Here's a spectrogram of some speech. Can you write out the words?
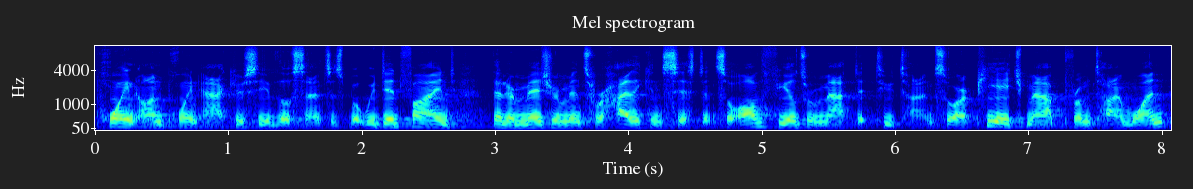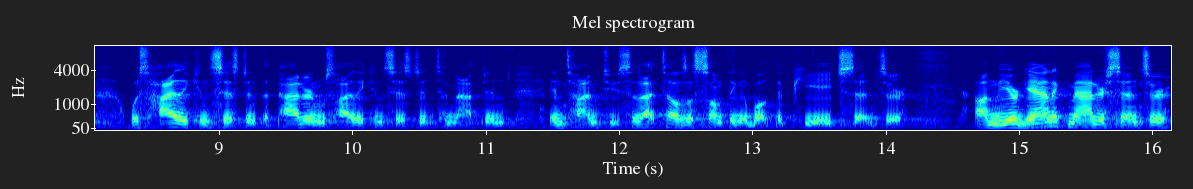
point-on-point accuracy of those sensors, but we did find that our measurements were highly consistent. So all the fields were mapped at two times. So our pH map from time one was highly consistent. The pattern was highly consistent to mapped in, in time two. So that tells us something about the pH sensor. Um, the organic matter sensor,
